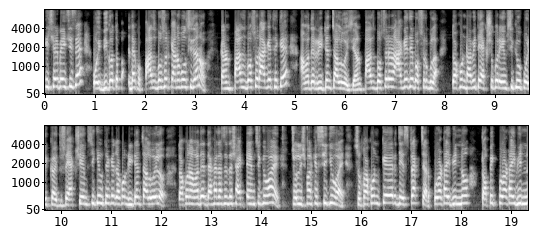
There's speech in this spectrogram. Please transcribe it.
কিসের বেসিসে ওই বিগত দেখো, পাঁচ বছর কেন বলছি জানো? কারণ পাঁচ বছর আগে থেকে আমাদের রিটার্ন চালু হয়েছে। কারণ পাঁচ বছরের আগে যে বছরগুলা, তখন ঢাবিতে একশো করে এমসিকিউ পরীক্ষা হইতো। সে একশো এমসিকিউ থেকে যখন রিটার্ন চালু হইল, তখন আমাদের দেখা যাচ্ছে যে ষাটটা এমসিকিউ হয়, চল্লিশ মার্কের সিকিউ হয়। সো তখনকের যে স্ট্রাকচার পুরোটাই ভিন্ন টপিক পুরোটাই ভিন্ন।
